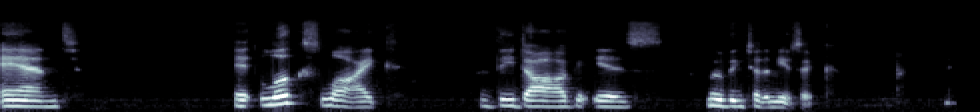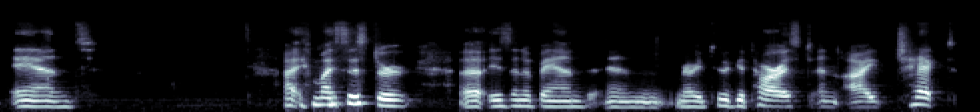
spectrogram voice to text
And it looks like the dog is moving to the music. And I, my sister uh, is in a band and married to a guitarist, and I checked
